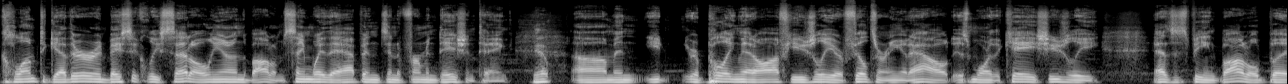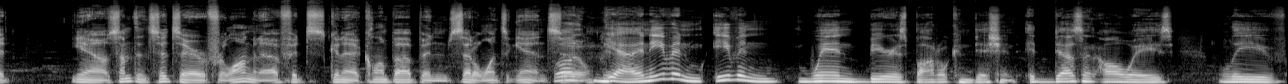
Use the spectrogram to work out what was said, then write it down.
clump together and basically settle, you know, in the bottom. Same way that happens in a fermentation tank. Yep. Um, and you, you're pulling that off usually or filtering it out is more the case usually as it's being bottled. But you know, something sits there for long enough, it's gonna clump up and settle once again. So Well, yeah, and even even when beer is bottle conditioned, it doesn't always leave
